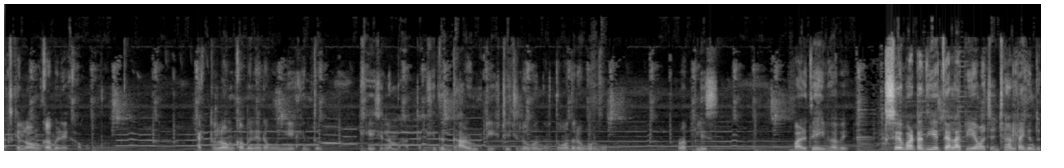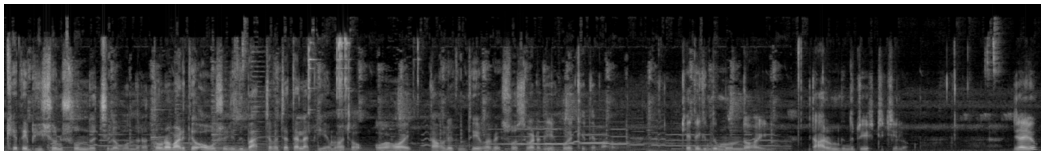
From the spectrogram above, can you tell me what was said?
আজকে লঙ্কা মেরে খাব। একটা লঙ্কা মেরে নেব, নিয়ে কিন্তু খেয়েছিলাম ভাতটা। খেতে দারুণ টেস্টি ছিল বন্ধু তোমাদেরও বলব। তোমরা প্লিজ বাড়িতে এইভাবে সে বাটা দিয়ে তেলাপিয়া মাছের ঝালটা কিন্তু খেতে ভীষণ সুন্দর ছিল বন্ধুরা। তোমরা বাড়িতে অবশ্যই যদি বাচ্চা বাচ্চা তেলাপিয়া মাছ হয়, তাহলে কিন্তু এভাবে সর্ষে বাটা দিয়ে করে খেতে পারো। খেতে কিন্তু মন্দ হয়নি, দারুণ কিন্তু টেস্টি ছিল। যাই হোক,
